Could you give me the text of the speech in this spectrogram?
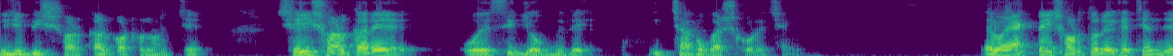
বিজেপির সরকার গঠন হচ্ছে, সেই সরকারে ওএসি যোগ দিতে ইচ্ছা প্রকাশ করেছেন। এবং একটাই শর্ত রেখেছেন যে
